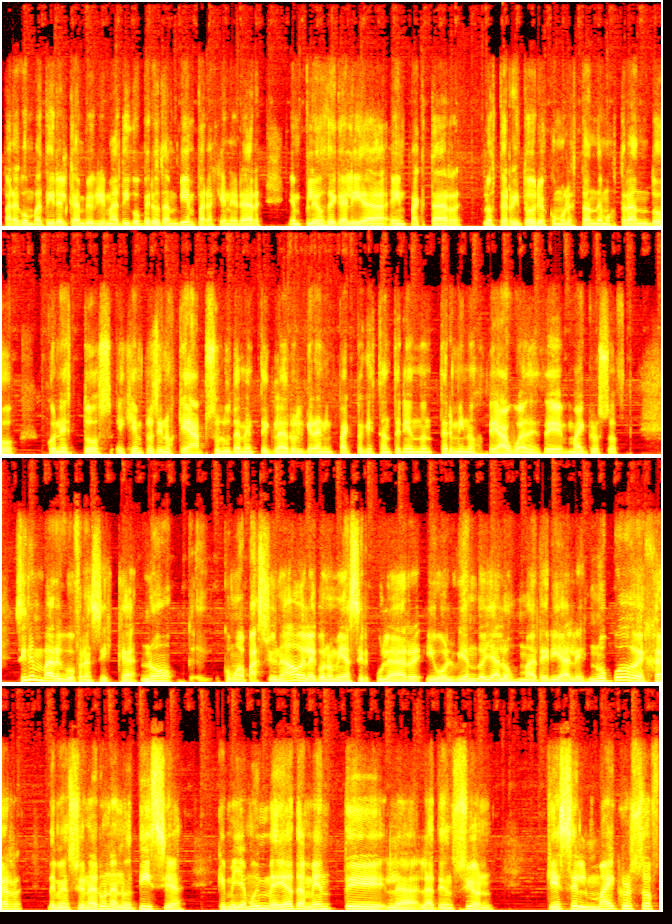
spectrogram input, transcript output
para combatir el cambio climático, pero también para generar empleos de calidad e impactar los territorios como lo están demostrando con estos ejemplos y nos queda absolutamente claro el gran impacto que están teniendo en términos de agua desde Microsoft. Sin embargo, Francisca, no, como apasionado de la economía circular y volviendo ya a los materiales, no puedo dejar de mencionar una noticia que me llamó inmediatamente la, la atención, que es el Microsoft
